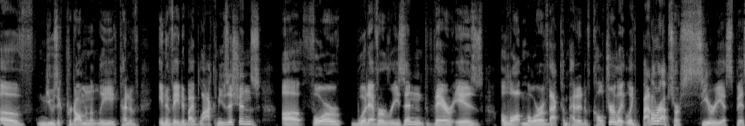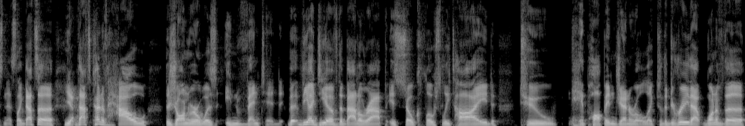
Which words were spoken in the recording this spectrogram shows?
of music, predominantly kind of innovated by black musicians, uh, for whatever reason, there is a lot more of that competitive culture. Like like battle raps are serious business. Like that's a yeah. That's kind of how the genre was invented. The the idea of the battle rap is so closely tied to hip hop in general, like to the degree that one of the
